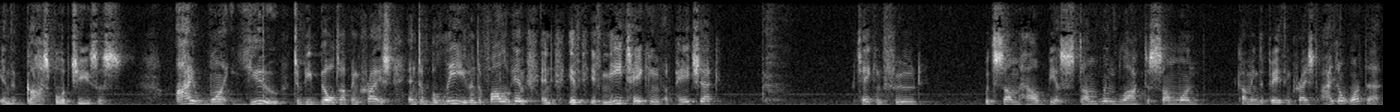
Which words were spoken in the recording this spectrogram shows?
in the gospel of Jesus I want you to be built up in Christ and to believe and to follow Him. And if, if me taking a paycheck or taking food would somehow be a stumbling block to someone coming to faith in Christ, I don't want that.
